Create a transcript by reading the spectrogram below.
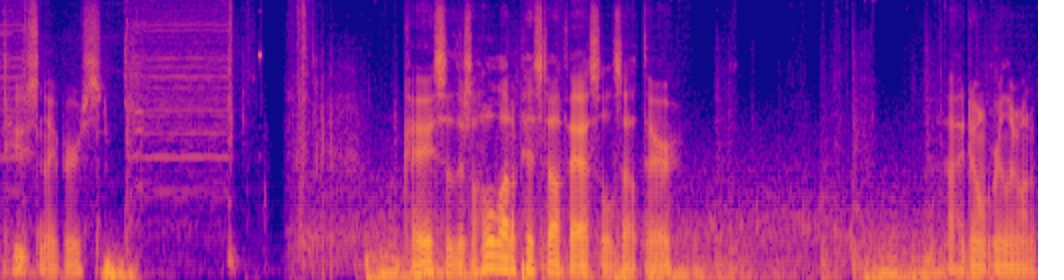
Two snipers. Okay, so there's a whole lot of pissed off assholes out there. I don't really want to,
